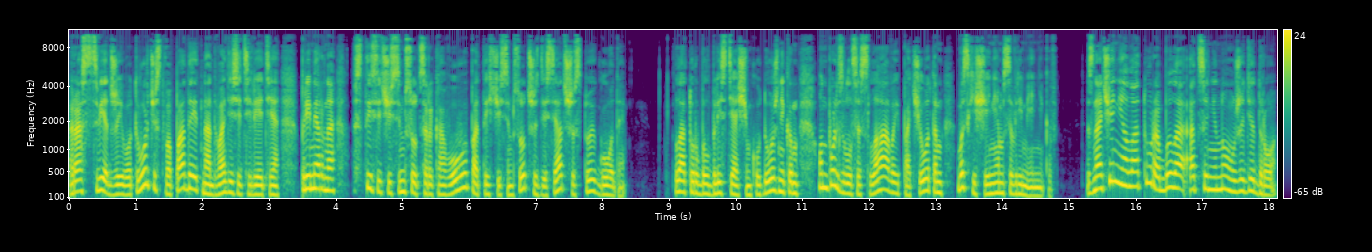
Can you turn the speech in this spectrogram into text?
Расцвет же его творчества падает на два десятилетия, примерно с 1740 по 1766 годы. Латур был блестящим художником, он пользовался славой, почетом, восхищением современников. Значение Латура было оценено уже Дидро.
